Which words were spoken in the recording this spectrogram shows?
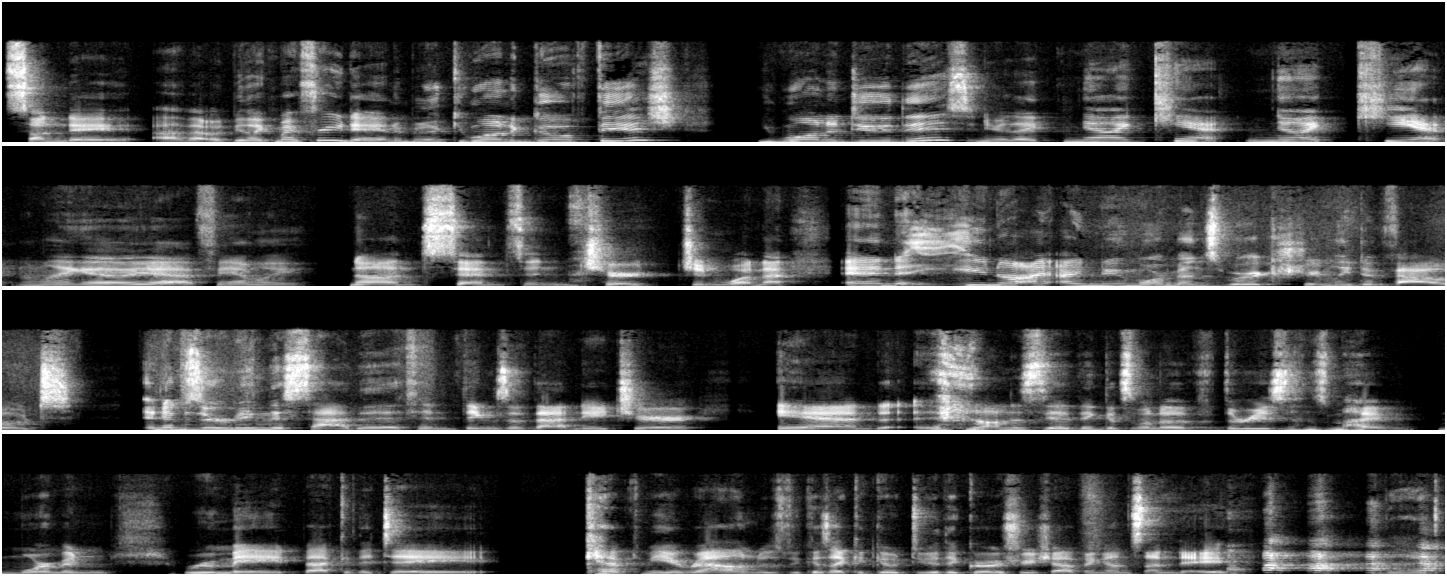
Sunday, uh, that would be like my free day. And I'd be like, You want to go fish? You want to do this? And you're like, No, I can't. No, I can't. And I'm like, Oh, yeah, family nonsense and church and whatnot. And, you know, I, I knew Mormons were extremely devout in observing the Sabbath and things of that nature. And, and honestly, I think it's one of the reasons my Mormon roommate back in the day kept me around was because I could go do the grocery shopping on Sunday. like,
